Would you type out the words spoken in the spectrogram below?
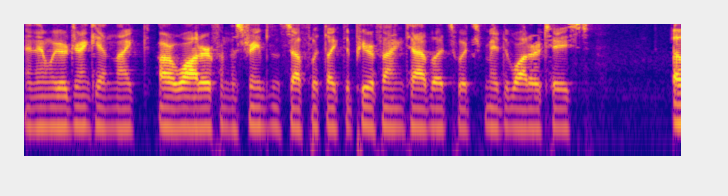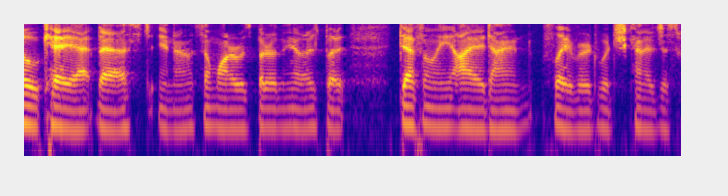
and then we were drinking like our water from the streams and stuff with like the purifying tablets which made the water taste okay at best you know some water was better than the others but definitely iodine flavored which kind of just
